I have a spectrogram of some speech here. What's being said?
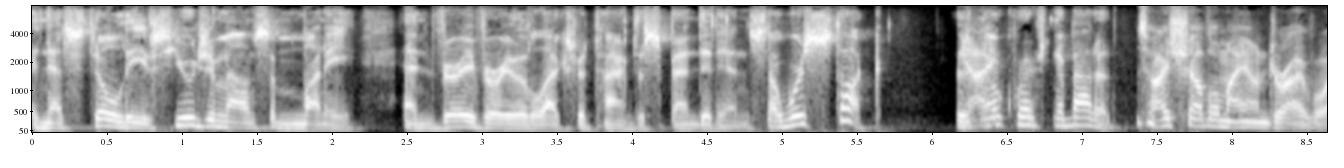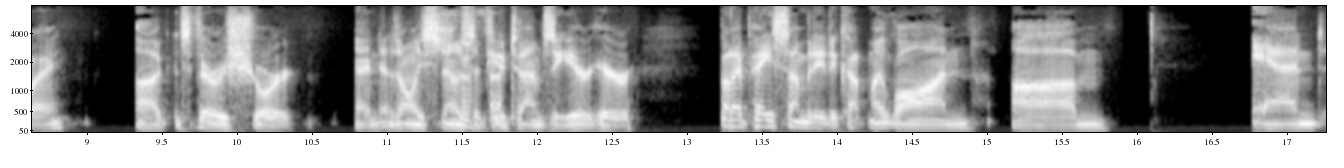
And that still leaves huge amounts of money and very, very little extra time to spend it in. So we're stuck. There's yeah, no I, question about it. So I shovel my own driveway. Uh, it's very short, and it only snows a few times a year here. But I pay somebody to cut my lawn. Um, and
